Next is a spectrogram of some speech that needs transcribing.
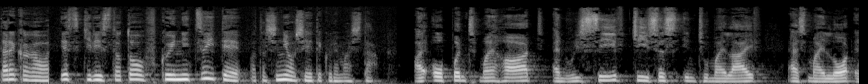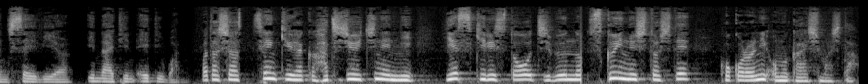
誰かがイエス・キリストと福音について私に教えてくれました。I opened my heart and received Jesus into my life as my Lord and Savior in 1981. 私は1981年にイエス・キリストを自分の救い主として心にお迎えしました。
